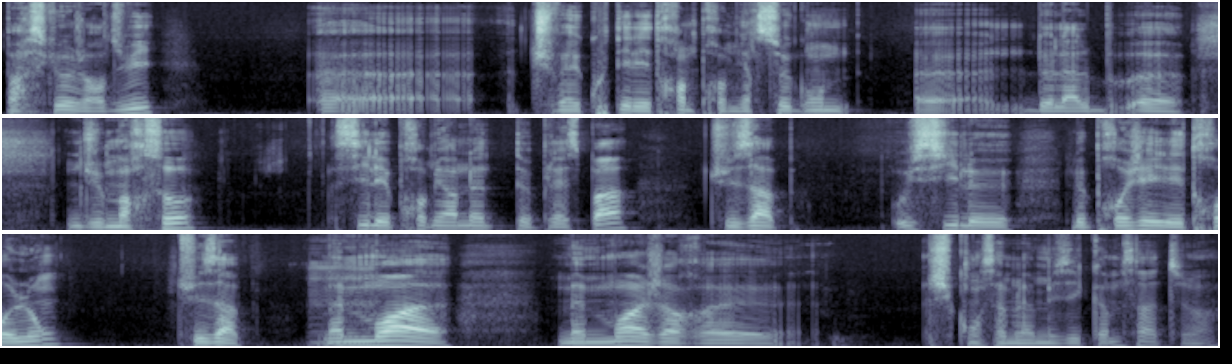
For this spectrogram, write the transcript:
Parce qu'aujourd'hui, tu vas écouter les 30 premières secondes de l'album, du morceau. Si les premières notes te plaisent pas, tu zappes. Ou si le, le projet il est trop long, tu zappes. Même Mm. moi, même moi, genre, euh, je consomme la musique comme ça, tu vois.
